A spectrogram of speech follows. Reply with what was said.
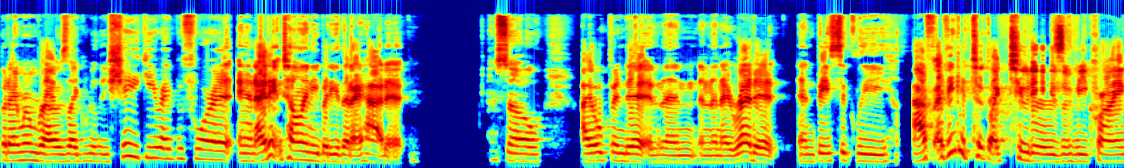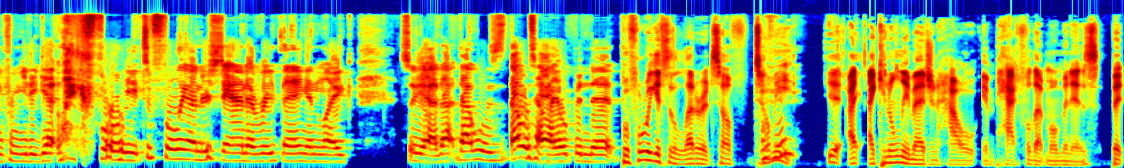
But I remember I was like really shaky right before it, and I didn't tell anybody that I had it. So I opened it and then and then I read it, and basically, after, I think it took like two days of me crying for me to get like fully to fully understand everything, and like so yeah, that that was that was how I opened it. Before we get to the letter itself, tell mm-hmm. me. I, I can only imagine how impactful that moment is, but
